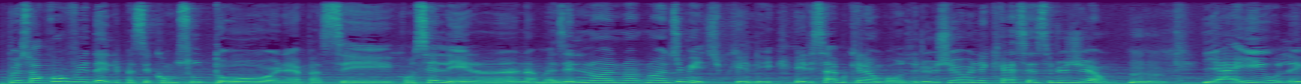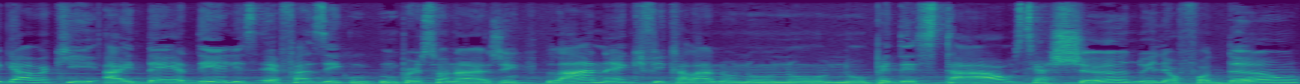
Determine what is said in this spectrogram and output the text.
o pessoal convida ele pra ser consultor, né? Pra ser conselheiro, não, não, não, mas ele não, não, não admite, porque ele, ele sabe que ele é um bom cirurgião, ele quer ser cirurgião. E aí o legal é que a ideia deles é fazer com um personagem lá, né, que fica lá no, no, no- no pedestal, se achando, ele é o fodão,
